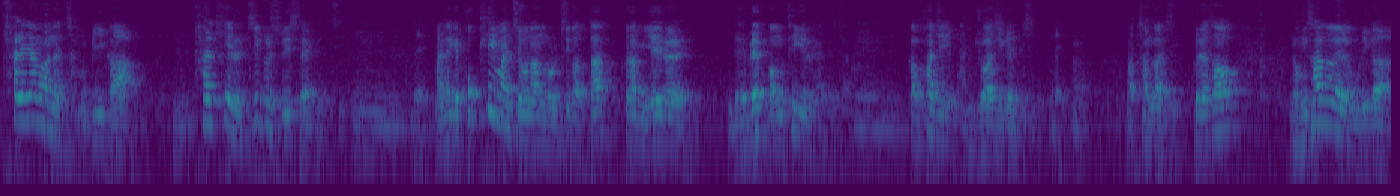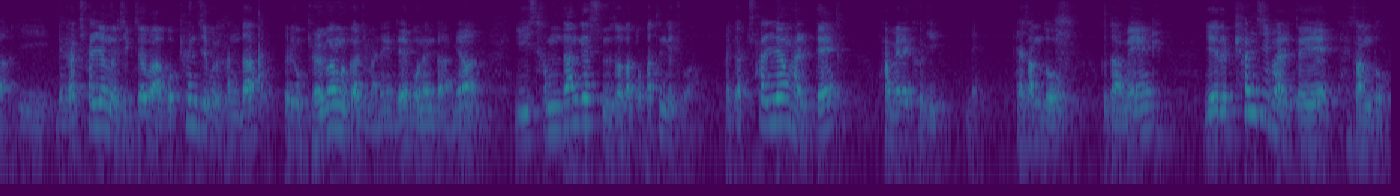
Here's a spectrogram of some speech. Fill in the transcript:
촬영하는 장비가 음. 8K를 찍을 수 있어야겠지. 음. 네. 만약에 4K만 지원하는 걸 찍었다? 그럼 얘를 4배 뻥튀기를 해야 되잖아. 음. 그럼 화질이 안 좋아지겠지. 네. 어, 마찬가지. 그래서 영상을 우리가 이 내가 촬영을 직접 하고 편집을 한다. 그리고 결과물까지 만약에 내보낸다면 이 3단계 순서가 똑같은 게 좋아. 그러니까 촬영할 때 화면의 크기, 네. 해상도, 그 다음에 얘를 편집할 때의 해상도,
